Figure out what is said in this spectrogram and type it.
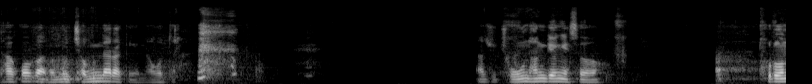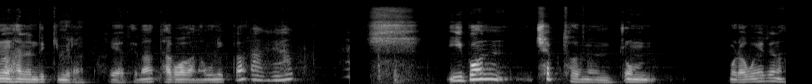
다과가 너무 적나라하게 나오더라. 아주 좋은 환경에서 토론을 하는 느낌이라 해야 되나? 다과가 나오니까 아 그래요? 이번 챕터는 좀 뭐라고 해야 되나?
